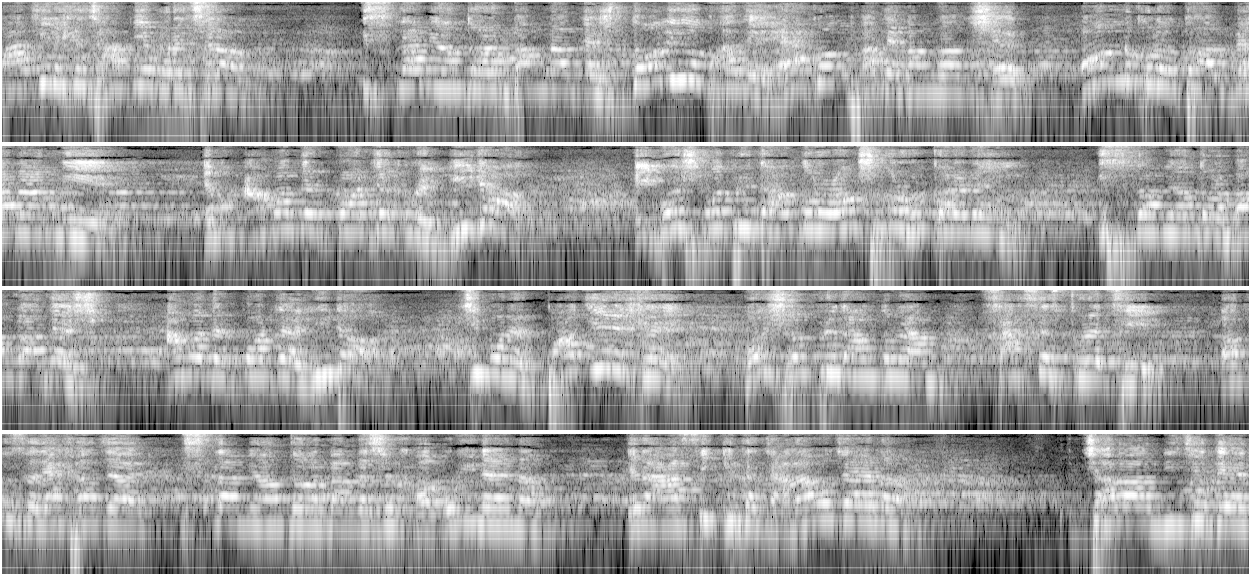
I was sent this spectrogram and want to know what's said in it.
বাজি রেখে ঝাঁপিয়ে পড়েছিলাম। ইসলামী আন্দোলন বাংলাদেশ দলীয় ভাবে একক ভাবে বাংলাদেশের অন্য কোনো দল ব্যানার নিয়ে এবং আমাদের পর্যায়ক্রমে লিডার এই বৈষম্য আন্দোলন অংশগ্রহণ করে নাই। ইসলামী আন্দোলন বাংলাদেশ আমাদের পর্যায়ে লিডার জীবনের বাজি রেখে বিরোধী আন্দোলন সাকসেস করেছি। অথচ দেখা যায় ইসলামী আন্দোলন বাংলাদেশের খবরই নেয় না। এরা আসি কিনা জানাও যায় না। যারা নিজেদের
